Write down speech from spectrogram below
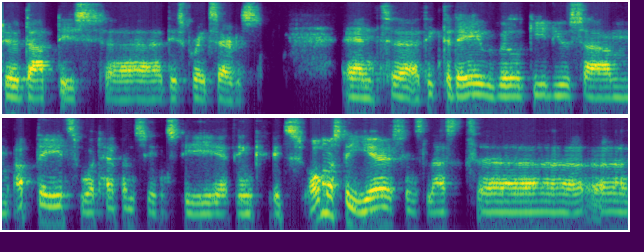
to adopt this uh, this great service. And uh, I think today we will give you some updates. What happened since the? I think it's almost a year since last uh, uh,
